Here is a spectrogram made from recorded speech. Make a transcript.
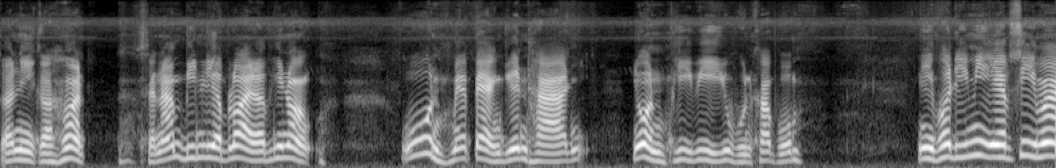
ตอนนี้ก็ฮอดสนามบินเรียบร้อยแล้วพี่น้องอู้นแม่แป้งยืนถาโยนพี่พี่อยู่ผุนครับผม นี่พอดีมีเอฟซีมา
